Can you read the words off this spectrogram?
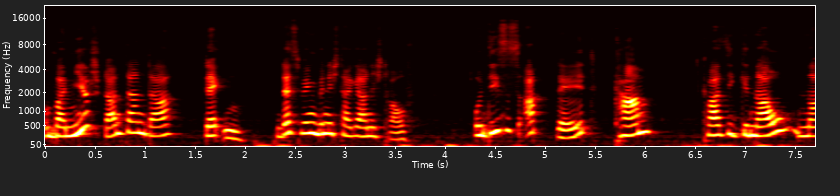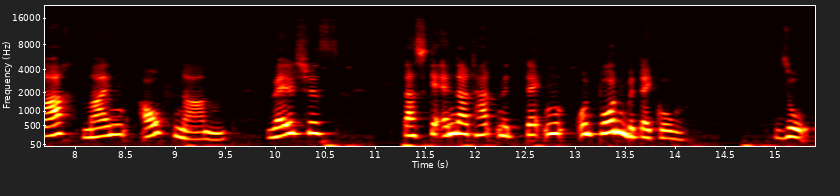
und bei mir stand dann da Decken. Und deswegen bin ich da gar nicht drauf. Und dieses Update kam quasi genau nach meinen Aufnahmen, welches das geändert hat mit Decken und Bodenbedeckung. So,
